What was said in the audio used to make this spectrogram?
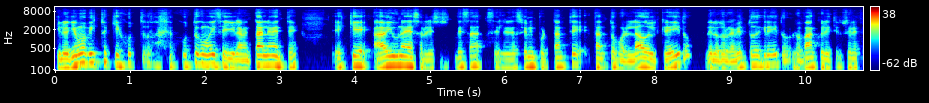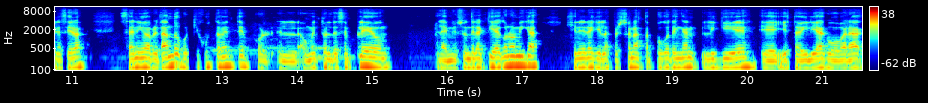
Y lo que hemos visto es que justo, justo como dice, y lamentablemente, es que hay una desaceleración importante tanto por el lado del crédito, del otorgamiento de crédito, los bancos y las instituciones financieras se han ido apretando porque justamente por el aumento del desempleo, la disminución de la actividad económica, genera que las personas tampoco tengan liquidez eh, y estabilidad como para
